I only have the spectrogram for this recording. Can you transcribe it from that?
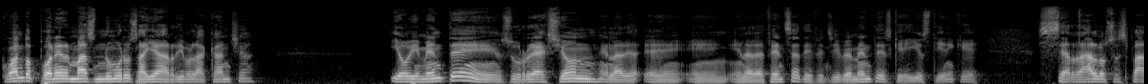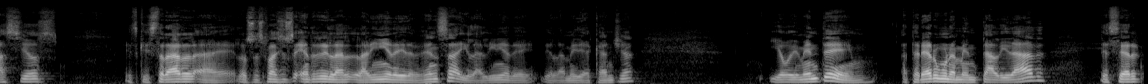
cuándo poner más números allá arriba de la cancha. Y obviamente su reacción en la, eh, en, la defensa, defensivamente, es que ellos tienen que cerrar los espacios, es que cerrar eh, los espacios entre la, línea de defensa y la línea de, de la media cancha. Y obviamente a tener una mentalidad de ser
